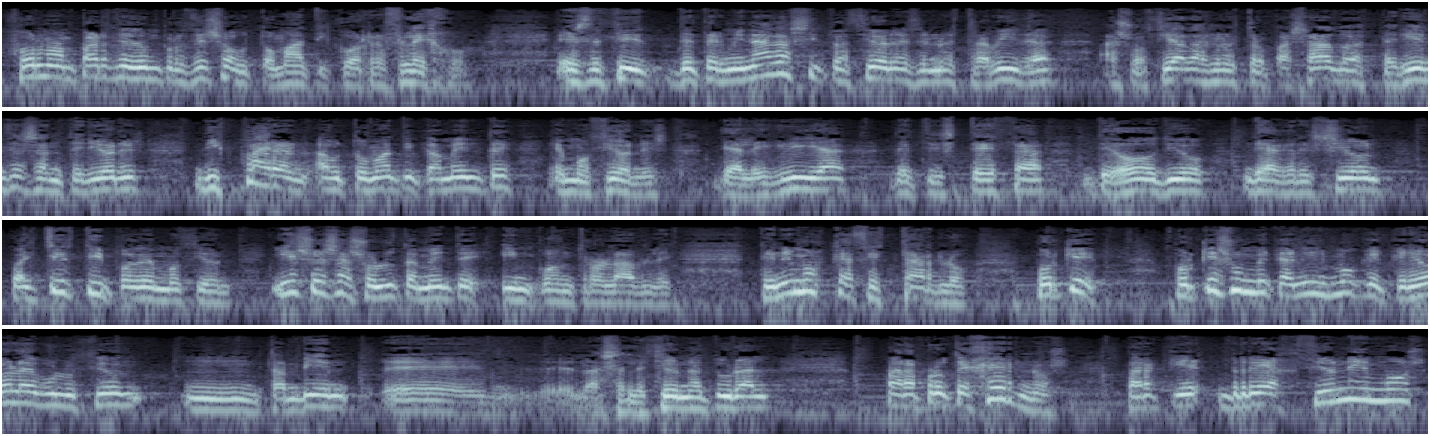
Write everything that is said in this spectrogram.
forman parte de un proceso automático, reflejo. Es decir, determinadas situaciones de nuestra vida, asociadas a nuestro pasado, a experiencias anteriores, disparan automáticamente emociones de alegría, de tristeza, de odio, de agresión, cualquier tipo de emoción. Y eso es absolutamente incontrolable. Tenemos que aceptarlo. ¿Por qué? Porque es un mecanismo que creó la evolución, mm, también eh, la selección natural, para protegernos, para que reaccionemos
